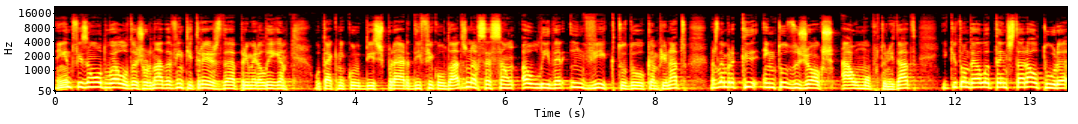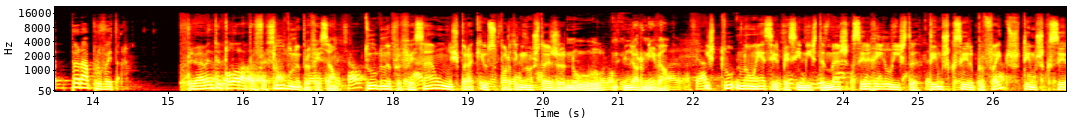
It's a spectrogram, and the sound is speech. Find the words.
em antevisão ao duelo da jornada 23 da Primeira Liga. O técnico diz esperar dificuldades na recepção ao líder invicto do campeonato, mas lembra que em todos os jogos há uma oportunidade e que o Tondela tem de estar à altura para aproveitar. Primeiramente, toda a perfeição. Tudo na perfeição. Tudo na perfeição e esperar que o Sporting não esteja no melhor nível. Isto não é ser pessimista, mas ser realista. Temos que ser perfeitos, temos que ser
